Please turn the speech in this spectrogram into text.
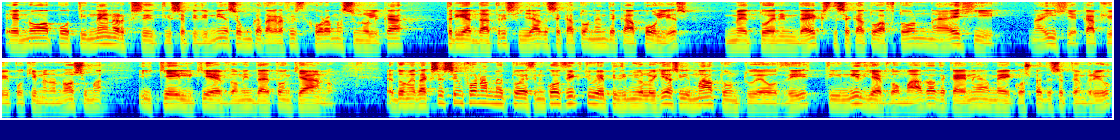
ενώ από την έναρξη της επιδημίας έχουν καταγραφεί στη χώρα μας συνολικά 33.111 απώλειες, με το 96% αυτών να, έχει, να είχε κάποιο υποκείμενο νόσημα ή και ηλικία 70 ετών και άνω. Εν τω μεταξύ, σύμφωνα με το Εθνικό Δίκτυο Επιδημιολογίας Λιμάτων του ΕΟΔΗ, την ίδια εβδομάδα, 19 με 25 Σεπτεμβρίου,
